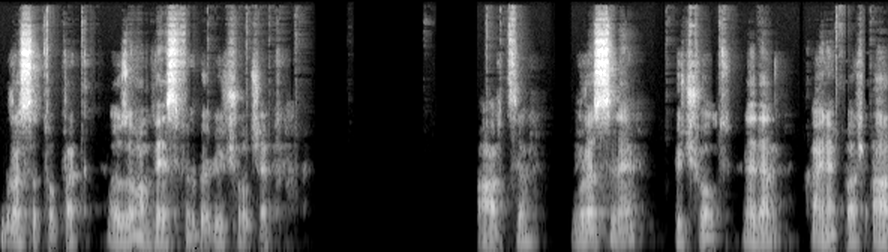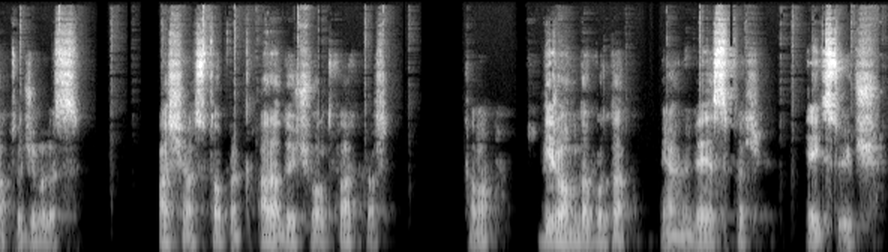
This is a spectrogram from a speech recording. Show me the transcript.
burası toprak. O zaman V0 bölü 3 olacak. Artı. Burası ne? 3 volt. Neden? Kaynak var. Artı ucu burası. Aşağısı toprak. Arada 3 volt fark var. Tamam. 1 ohm da burada. Yani V0 eksi 3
